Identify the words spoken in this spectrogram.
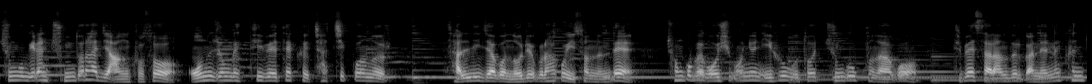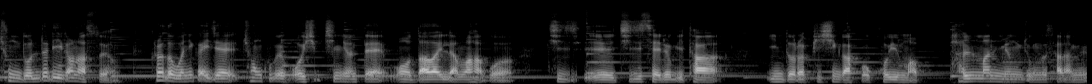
중국이랑 충돌하지 않고서 어느 정도 티베트의 그 자치권을 살리자고 노력을 하고 있었는데 1955년 이후부터 중국군하고 티베트 사람들 간에는 큰 충돌들이 일어났어요. 그러다 보니까 이제 1957년 때뭐 달라이라마하고 지지, 지지 세력이 다 인도로 비신 갔고 거의 막 8만 명 정도 사람이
